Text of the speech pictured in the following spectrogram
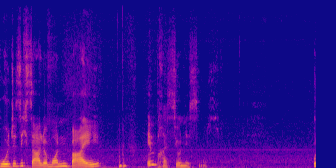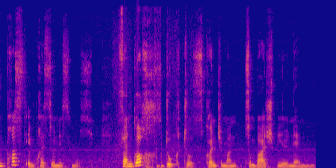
holte sich Salomon bei Impressionismus und Postimpressionismus Van Goghs Duktus könnte man zum Beispiel nennen.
